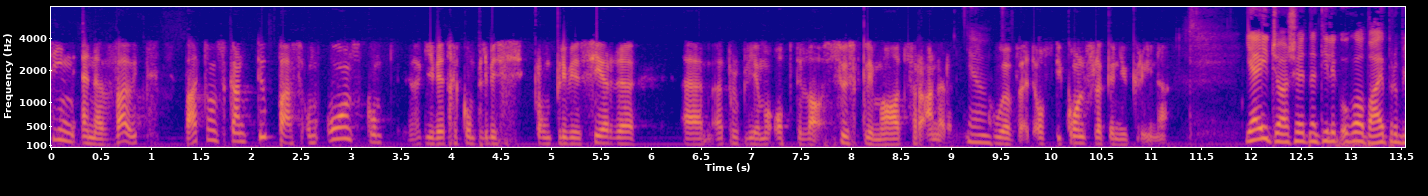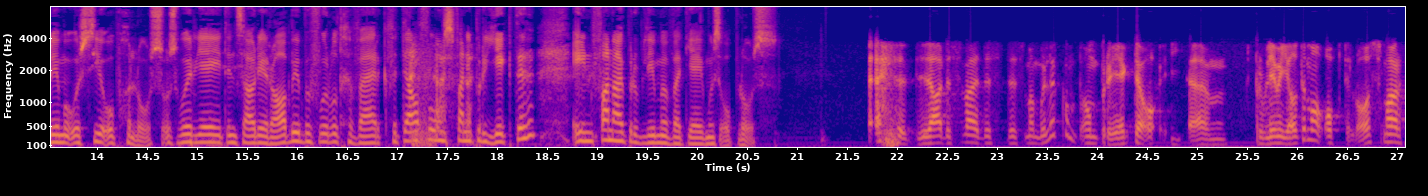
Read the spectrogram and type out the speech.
sien in 'n woud wat ons kan toepas om ons kom jy weet gekompliseerde ehm um, probleme op te los soos klimaatsverandering, ja. COVID of die konflik in Oekraïne. Jy Joshua het natuurlik ook al baie probleme oor see opgelos. Ons hoor jy het in Saudi-Arabië byvoorbeeld gewerk. Vertel vir ons van die projekte en van daai probleme wat jy moes oplos. Ja, dis maar dis dis maar moeilik om om projekte ehm um, probleme heeltemal op te los, maar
